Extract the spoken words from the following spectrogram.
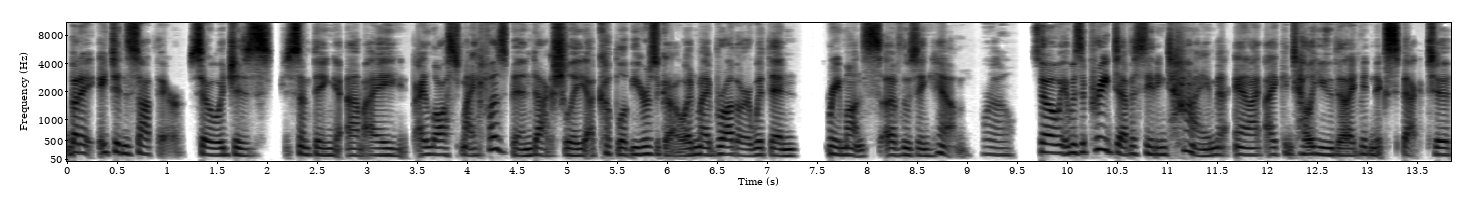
but it, it, didn't stop there. So, which is something um, I I lost my husband actually a couple of years ago, and my brother within three months of losing him. Wow. So it was a pretty devastating time, and I, I can tell you that I didn't expect to.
